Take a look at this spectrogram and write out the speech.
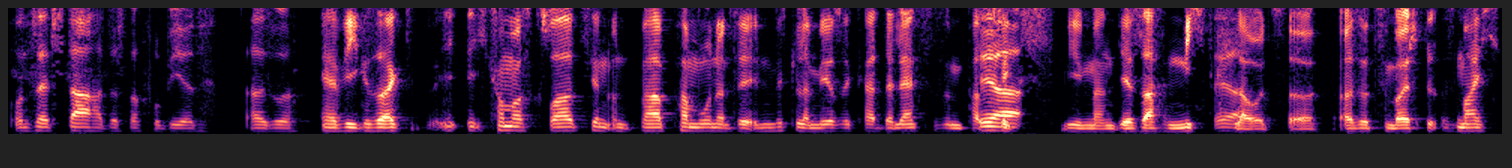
und selbst da hat es noch probiert. Also, Ja, wie gesagt, ich, ich komme aus Kroatien und war ein paar Monate in Mittelamerika. Da lernst du so ein paar Ja. Tricks, wie man dir Sachen nicht Ja. klaut. So. Also zum Beispiel, das mache ich,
